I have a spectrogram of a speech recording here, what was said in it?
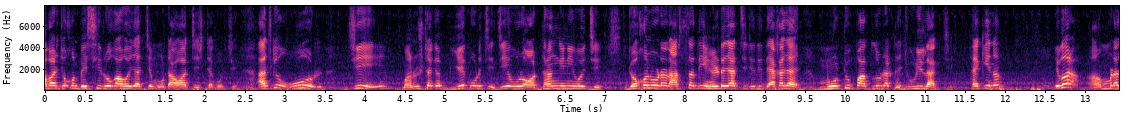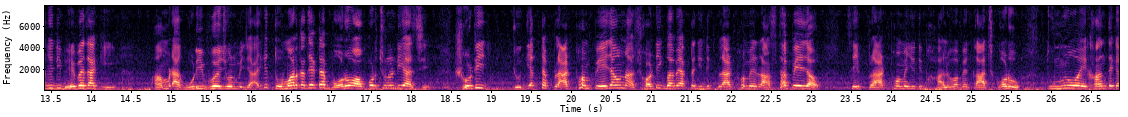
আবার যখন বেশি রোগা হয়ে যাচ্ছে, মোটা হওয়ার চেষ্টা করছে। আজকে ওর যে মানুষটাকে বিয়ে করেছে, যে ওর অর্ধাঙ্গিনী হয়েছে, যখন ওরা রাস্তা দিয়ে হেঁটে যাচ্ছে, যদি দেখা যায়, মোটু পাতলুর একটা জুড়ি লাগছে। হ্যাঁ কি না? এবার আমরা যদি ভেবে থাকি আমরা গরিব হয়ে জন্মেছি আজকে তোমার কাছে একটা বড় অপরচুনিটি আছে। সঠিক যদি একটা প্ল্যাটফর্ম পেয়ে যাও না, সঠিকভাবে একটা যদি প্ল্যাটফর্মের রাস্তা পেয়ে যাও, সেই প্ল্যাটফর্মে যদি ভালোভাবে কাজ করো, তুমিও এখান থেকে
